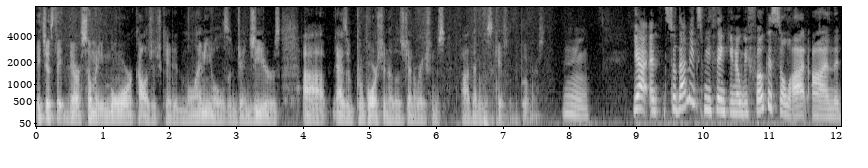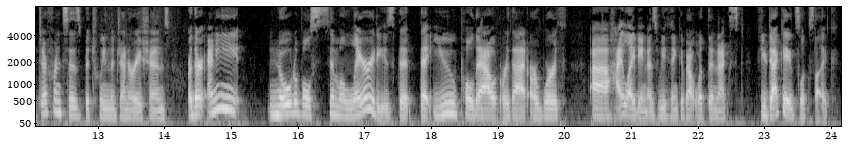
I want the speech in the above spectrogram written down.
It's just that there are so many more college educated millennials and Gen Zers uh, as a proportion of those generations uh, than was the case with the boomers. Mm. Yeah, and so that makes me think, you know, we focused a lot on the differences between the generations. Are there any notable similarities that, that you pulled out or that are worth uh, highlighting as we think about what the next few decades looks like.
